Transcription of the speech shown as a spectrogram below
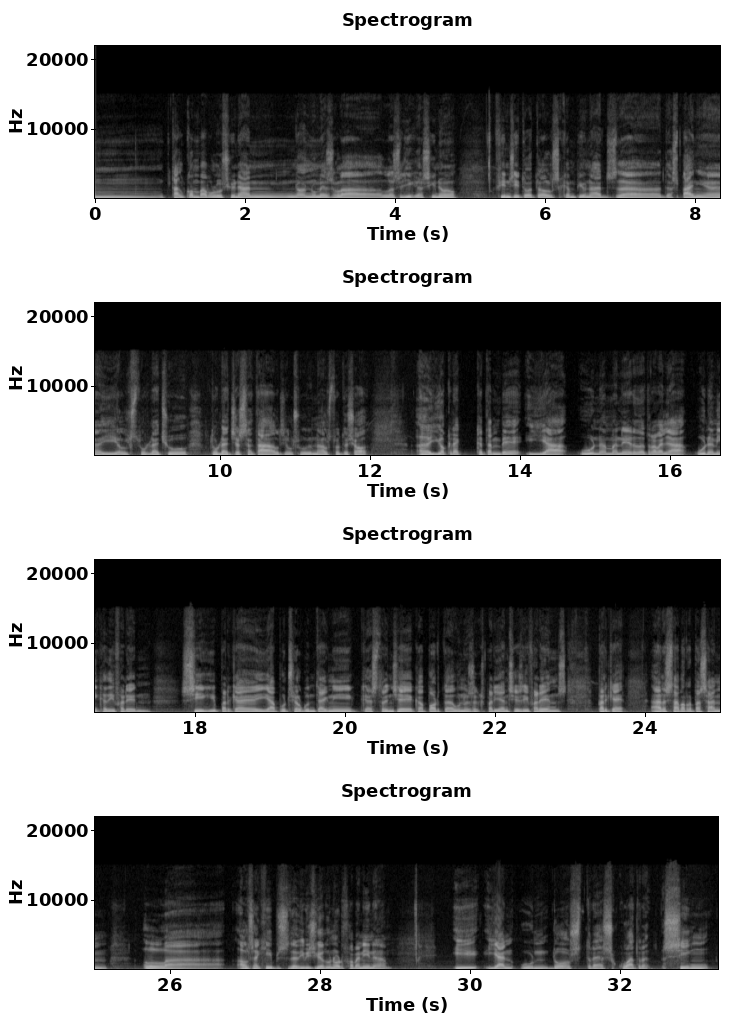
tal com va evolucionant no només la, les lligues, sinó fins i tot els campionats d'Espanya de, i els tornejos, torneigs estatals i els sonals, tot això, eh, jo crec que també hi ha una manera de treballar una mica diferent. Sigui perquè hi ha potser algun tècnic estranger que aporta unes experiències diferents, perquè ara estava repassant la, els equips de divisió d'honor femenina, i hi han un, dos, tres, quatre, cinc,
